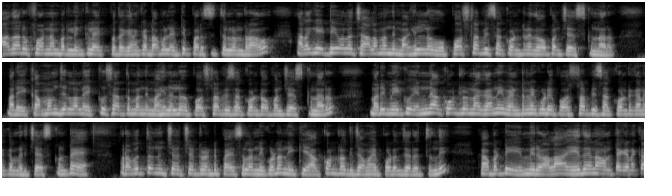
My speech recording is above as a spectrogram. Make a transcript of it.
ఆధార్ ఫోన్ నెంబర్ లింక్ లేకపోతే కనుక డబ్బులు ఎట్టి పరిస్థితుల్లో రావు. అలాగే ఇటీవల చాలామంది మహిళలు పోస్ట్ ఆఫీస్ అకౌంట్ అనేది ఓపెన్ చేసుకున్నారు. మరి ఖమ్మం జిల్లాలో ఎక్కువ శాతం మంది మహిళలు పోస్ట్ ఆఫీస్ అకౌంట్ ఓపెన్ చేసుకున్నారు. మరి మీకు ఎన్ని అకౌంట్లు ఉన్నా కానీ వెంటనే కూడా పోస్ట్ ఆఫీస్ అకౌంట్ కనుక మీరు చేసుకుంటే ప్రభుత్వం నుంచి వచ్చేటువంటి పైసలన్నీ కూడా నీకు ఈ అకౌంట్లోకి జమ అయిపోవడం జరుగుతుంది. కాబట్టి మీరు అలా ఏదైనా ఉంటే కనుక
